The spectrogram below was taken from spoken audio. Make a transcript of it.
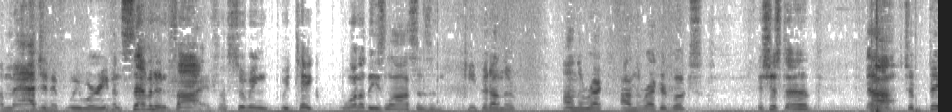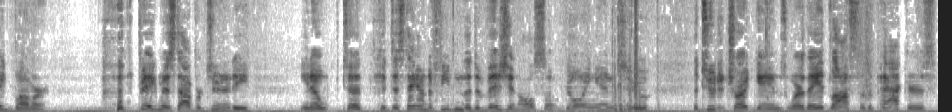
imagine if we were even seven and five, assuming we take one of these losses and keep it on the on the rec on the record books. It's just a ah, it's a big bummer, big missed opportunity you know, to to stay undefeated in the division. Also, going into the two Detroit games where they had lost to the Packers,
